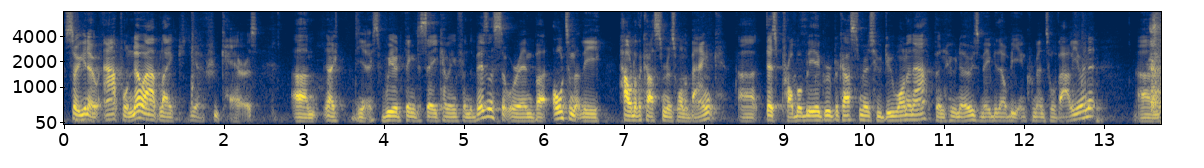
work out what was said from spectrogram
so, you know, app or no app, like, you know, who cares? Um, like, you know, it's a weird thing to say coming from the business that we're in, but ultimately, how do the customers want a bank? Uh, there's probably a group of customers who do want an app, and who knows, maybe there'll be incremental value in it. Um,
